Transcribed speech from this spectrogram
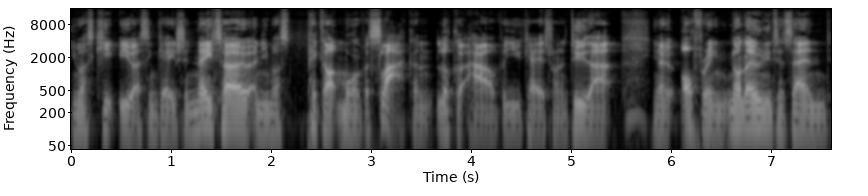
you must keep the US engaged in NATO and you must pick up more of a slack. And look at how the UK is trying to do that, you know, offering not only to send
